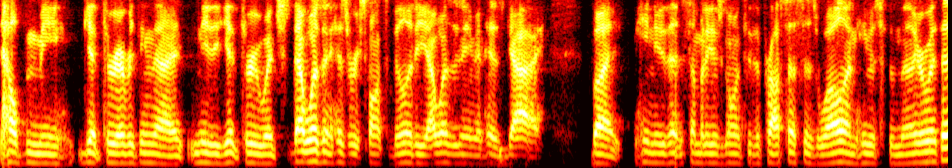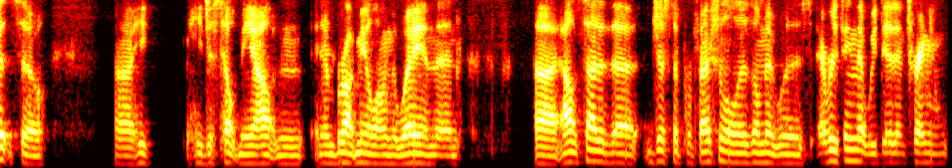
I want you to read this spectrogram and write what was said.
helping me get through everything that I needed to get through, which that wasn't his responsibility. I wasn't even his guy, but he knew that somebody was going through the process as well, and he was familiar with it. So uh, he he just helped me out and and brought me along the way. And then uh, outside of the just the professionalism, it was everything that we did in training,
